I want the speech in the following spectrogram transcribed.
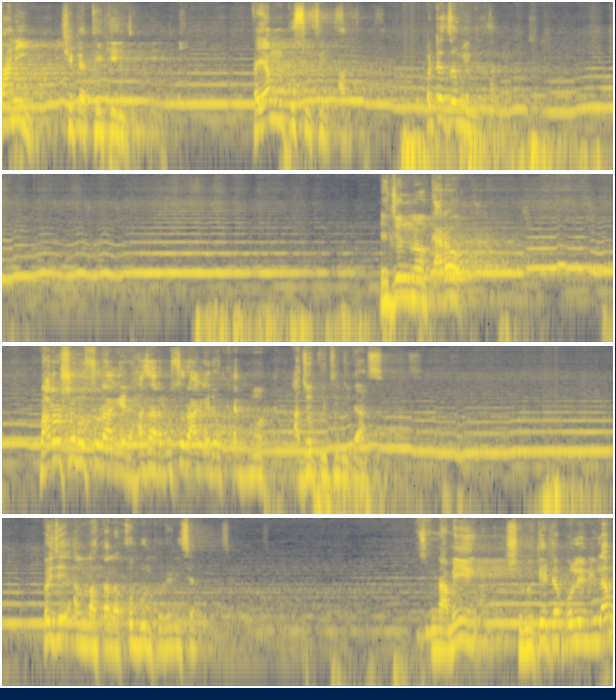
পানি, সেটা থেকেই যায়। ফায়াম কুসুফিল ওটা জমিন এজন্য কারও বারোশো বছর আগের, হাজার বছর আগেরও খেদমত আজও পৃথিবীতে আছে। ওই যে আল্লাহ তালা কবুল করে নিছেন আমি শুরুতে এটা বলে নিলাম।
